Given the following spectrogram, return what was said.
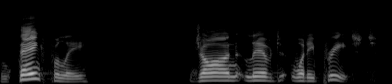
And thankfully, John lived what he preached.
